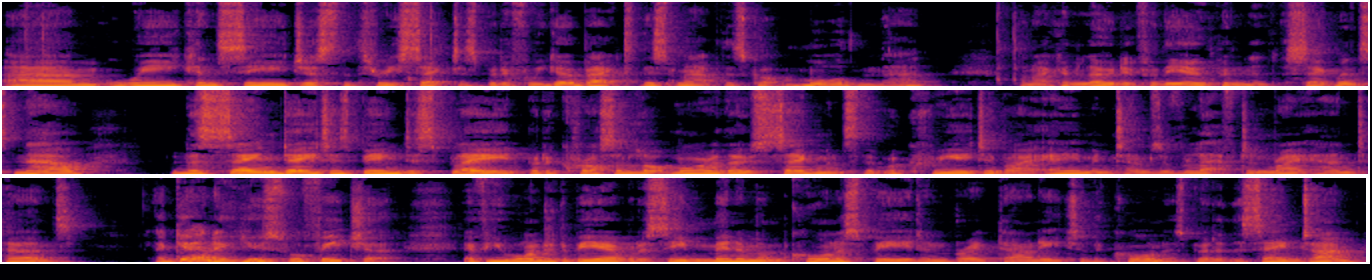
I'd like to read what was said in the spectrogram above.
um, we can see just the three sectors. But if we go back to this map that's got more than that, and I can load it for the open segments, now the same data is being displayed, but across a lot more of those segments that were created by AIM in terms of left and right hand turns. Again, a useful feature if you wanted to be able to see minimum corner speed and break down each of the corners. But at the same time,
